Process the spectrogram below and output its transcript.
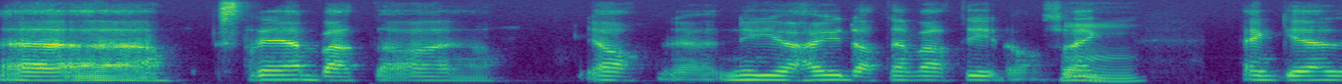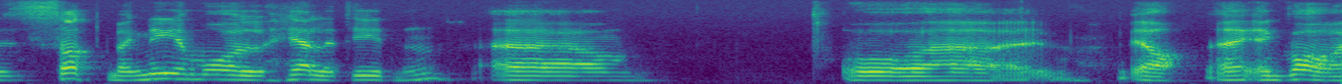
eh, strebe etter ja, nye høyder til enhver tid. Da. Så jeg, mm. jeg satte meg nye mål hele tiden. Uh, og uh, ja, jeg, var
